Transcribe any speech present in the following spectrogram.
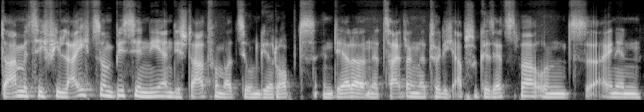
damit sich vielleicht so ein bisschen näher in die Startformation gerobbt, in der er eine Zeit lang natürlich absolut gesetzt war und einen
